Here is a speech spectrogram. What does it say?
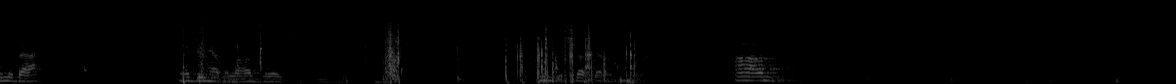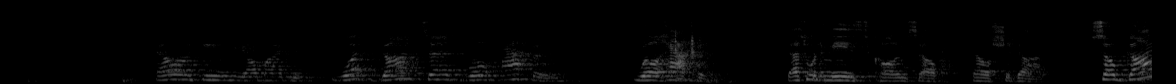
in the back? I do have a loud voice. Let me just shut that off. Um, Elohim the Almighty, what God says will happen, will happen. That's what it means to call himself El Shaddai. So God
